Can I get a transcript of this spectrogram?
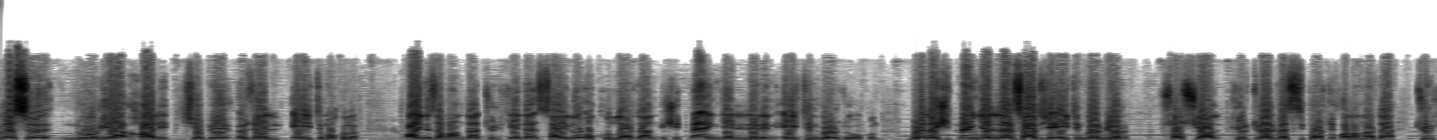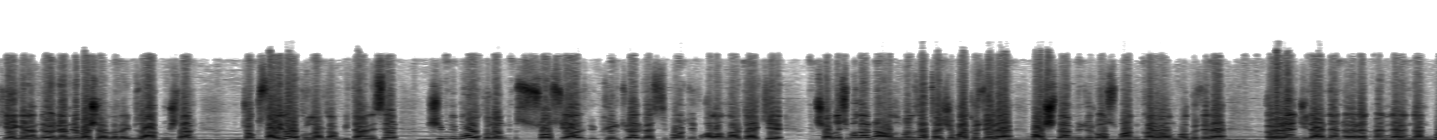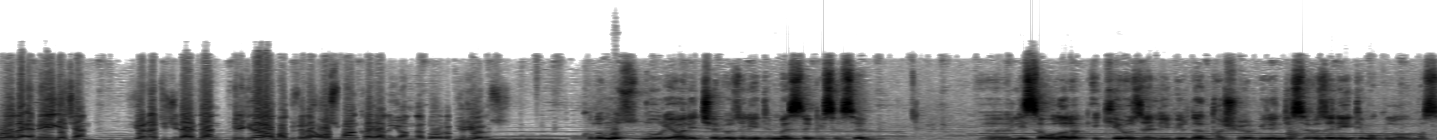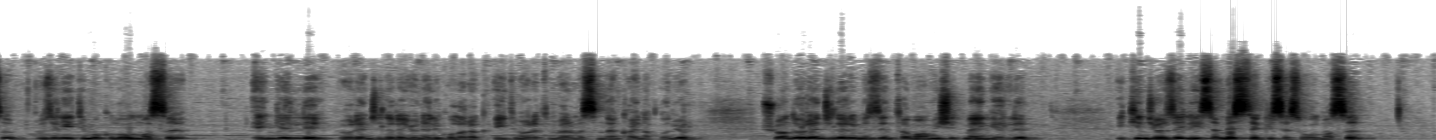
Burası Nuriye Halit Çebi Özel Eğitim Okulu. Aynı zamanda Türkiye'de sayılı okullardan işitme engellilerin eğitim gördüğü okul. Burada işitme engelliler sadece eğitim görmüyor, sosyal, kültürel ve sportif alanlarda Türkiye genelinde önemli başarılara imza atmışlar. Çok sayılı okullardan bir tanesi. Şimdi bu okulun sosyal, kültürel ve sportif alanlardaki çalışmalarını alınmanıza taşımak üzere başta müdür Osman Kaya olmak üzere öğrencilerden, öğretmenlerinden burada emeği geçen yöneticilerden bilgiler almak üzere Osman Kaya'nın yanına doğru yürüyoruz. Okulumuz Nuri Halit Çebi Özel Eğitim Meslek Lisesi. Ee, Lise olarak iki özelliği birden taşıyor. Birincisi özel eğitim okulu olması. Özel eğitim okulu olması engelli öğrencilere yönelik olarak eğitim öğretim vermesinden kaynaklanıyor. Şu anda öğrencilerimizin tamamı işitme engelli. İkinci özelliği ise meslek lisesi olması.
